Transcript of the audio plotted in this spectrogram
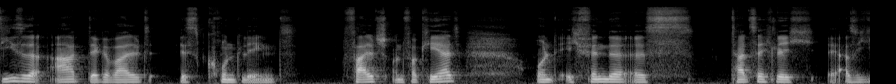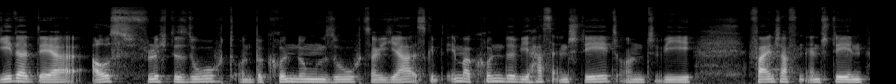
diese Art der Gewalt ist grundlegend falsch und verkehrt. Und ich finde es tatsächlich, also jeder, der Ausflüchte sucht und Begründungen sucht, sage ich ja, es gibt immer Gründe, wie Hass entsteht und wie Feindschaften entstehen,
